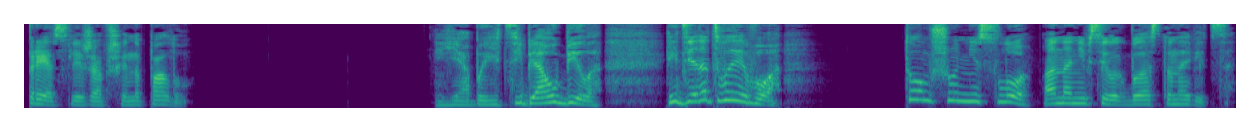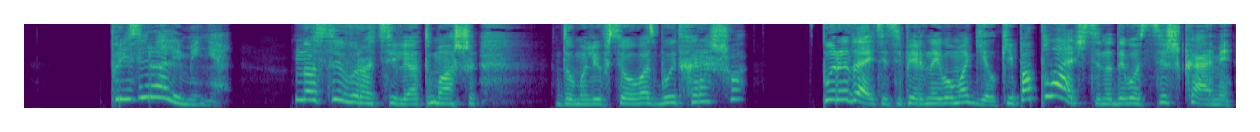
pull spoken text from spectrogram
пресс, лежавший на полу. «Я бы и тебя убила, и деда твоего!» Томшу несло, она не в силах была остановиться. «Презирали меня, носы воротили от Маши. Думали, все у вас будет хорошо? Порыдайте теперь на его могилке, поплачьте над его стежками!»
